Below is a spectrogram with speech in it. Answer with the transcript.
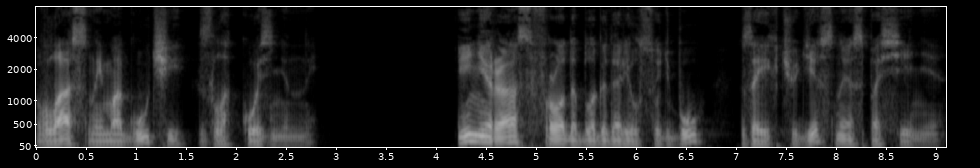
властный, могучий, злокозненный. И не раз Фродо благодарил судьбу за их чудесное спасение.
